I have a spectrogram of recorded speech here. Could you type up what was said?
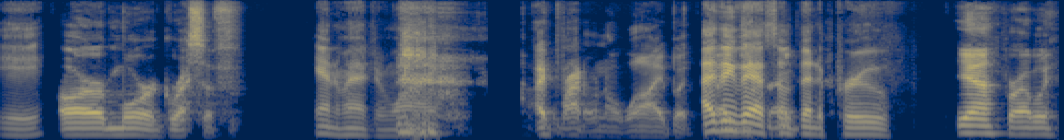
Yeah. are more aggressive. Can't imagine why. I, I don't know why, but I think they have I- something to prove. Yeah, probably.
